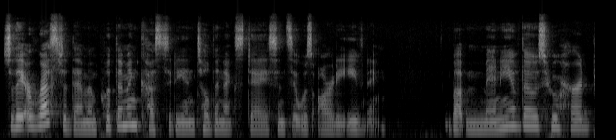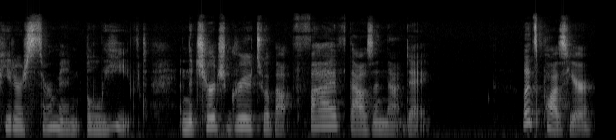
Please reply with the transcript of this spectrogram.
So they arrested them and put them in custody until the next day, since it was already evening. But many of those who heard Peter's sermon believed, and the church grew to about 5,000 that day. Let's pause here.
